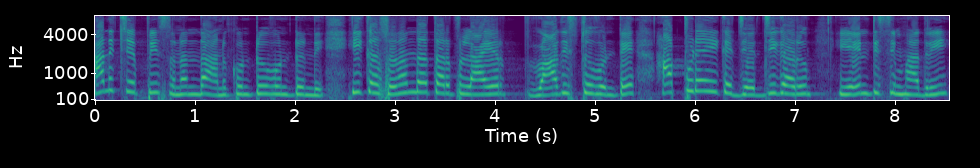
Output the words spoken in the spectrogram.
అని చెప్పి సునంద అనుకుంటూ ఉంటుంది. ఇక సునంద తరపు లాయర్ వాదిస్తూ ఉంటే అప్పుడే ఇక జడ్జి గారు ఏంటి సింహాద్రి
